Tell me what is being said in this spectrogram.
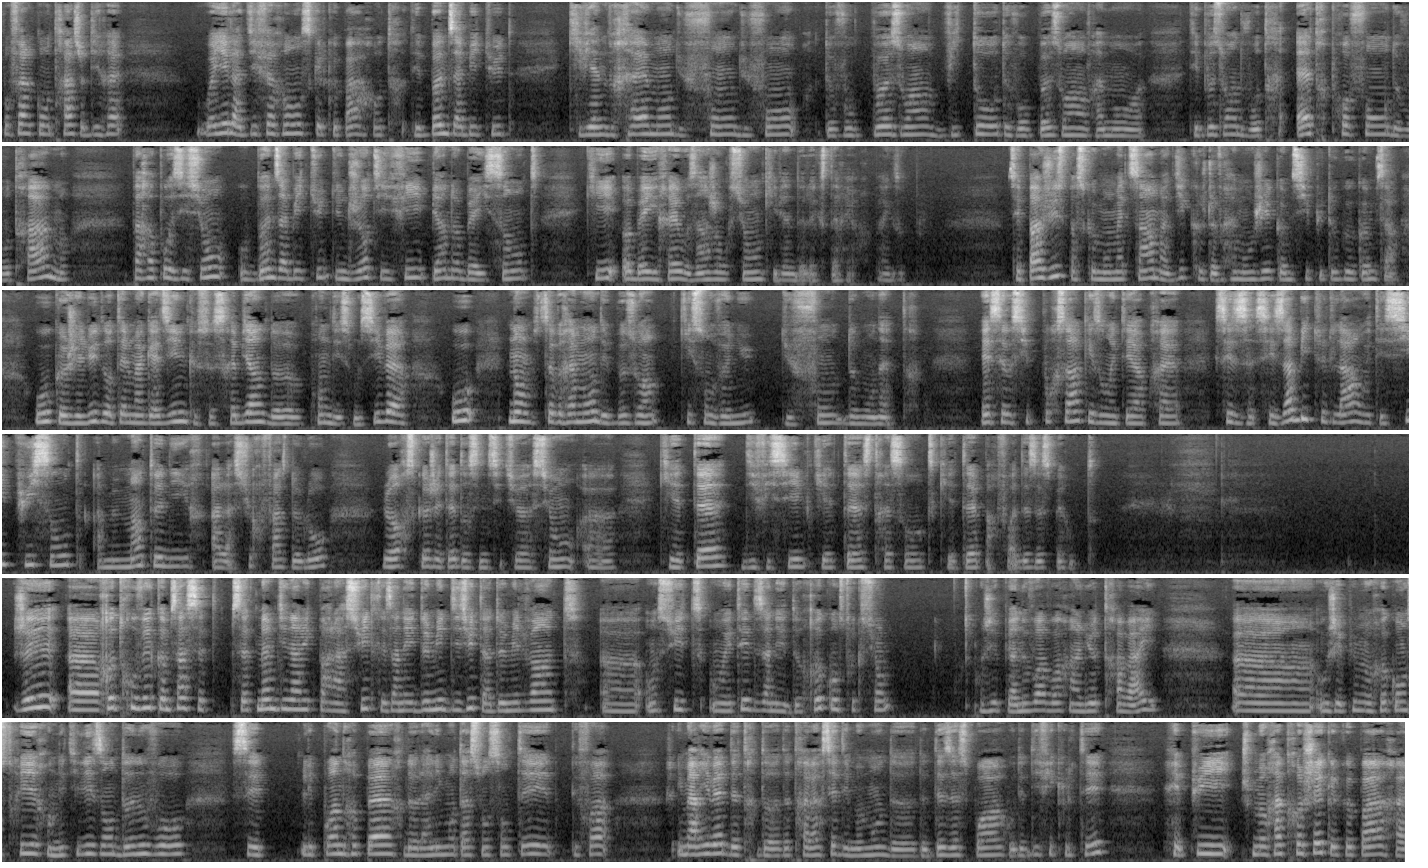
pour faire le contraste, je dirais, vous voyez la différence quelque part entre des bonnes habitudes qui viennent vraiment du fond, du fond de vos besoins vitaux, de vos besoins vraiment, euh, des besoins de votre être profond, de votre âme, par opposition aux bonnes habitudes d'une gentille fille bien obéissante qui obéirait aux injonctions qui viennent de l'extérieur, par exemple. C'est pas juste parce que mon médecin m'a dit que je devrais manger comme ci plutôt que comme ça, ou que j'ai lu dans tel magazine que ce serait bien de prendre des smoothies verts, ou non, c'est vraiment des besoins qui sont venus du fond de mon être. Et c'est aussi pour ça qu'ils ont été après ces, habitudes-là ont été si puissantes à me maintenir à la surface de l'eau lorsque j'étais dans une situation euh, qui était difficile, qui était stressante, qui était parfois désespérante. J'ai euh, retrouvé comme ça cette, même dynamique par la suite. Les années 2018 à 2020 euh, ensuite ont été des années de reconstruction. J'ai pu à nouveau avoir un lieu de travail euh, où j'ai pu me reconstruire en utilisant de nouveau les points de repère de l'alimentation santé. Des fois, il m'arrivait d'être, de, traverser des moments de, désespoir ou de difficulté, et puis je me raccrochais quelque part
